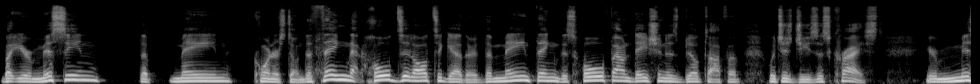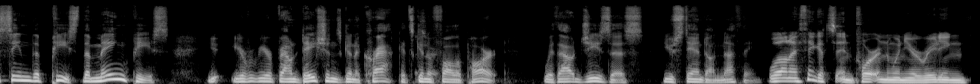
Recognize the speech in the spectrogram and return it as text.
but you're missing the main cornerstone, the thing that holds it all together, the main thing this whole foundation is built off of, which is Jesus Christ. You're missing the piece, the main piece. You, your your foundation's going to crack. It's going right. to fall apart. Without Jesus, you stand on nothing. Well, and I think it's important when you're reading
